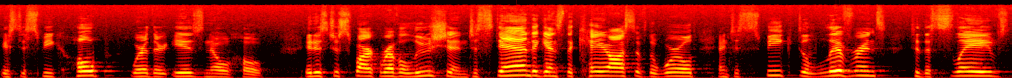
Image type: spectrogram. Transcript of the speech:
is to speak hope where there is no hope. It is to spark revolution, to stand against the chaos of the world, and to speak deliverance to the slaves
